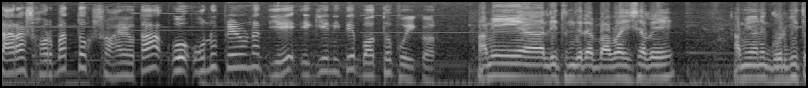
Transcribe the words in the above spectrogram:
তারা সর্বাত্মক সহায়তা ও অনুপ্রেরণা দিয়ে এগিয়ে নিতে বদ্ধপরিকর। আমি লিথুন জেলার বাবা হিসাবে আমি অনেক গর্বিত,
